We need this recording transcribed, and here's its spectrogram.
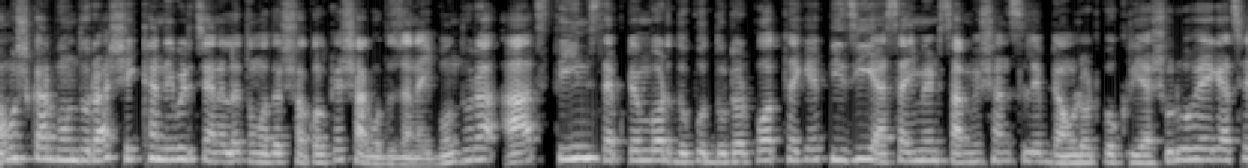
নমস্কার বন্ধুরা শিক্ষা নিবিড় চ্যানেলে তোমাদের সকলকে স্বাগত জানাই। বন্ধুরা, আজ তিন সেপ্টেম্বর দুপুর দুটোর পর থেকে PG assignment submission slip download প্রক্রিয়া শুরু হয়ে গেছে।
